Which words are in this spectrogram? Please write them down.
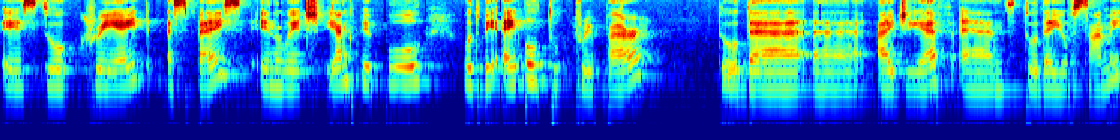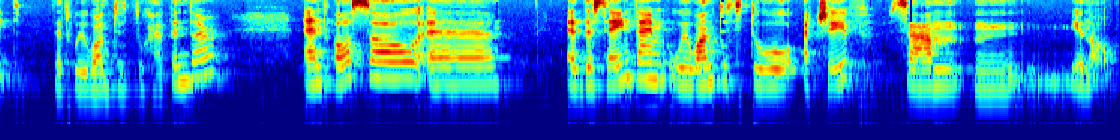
is to create a space in which young people would be able to prepare to the uh, IGF and to the Youth Summit that we wanted to happen there. And also, uh, at the same time, we wanted to achieve some, um, you know,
